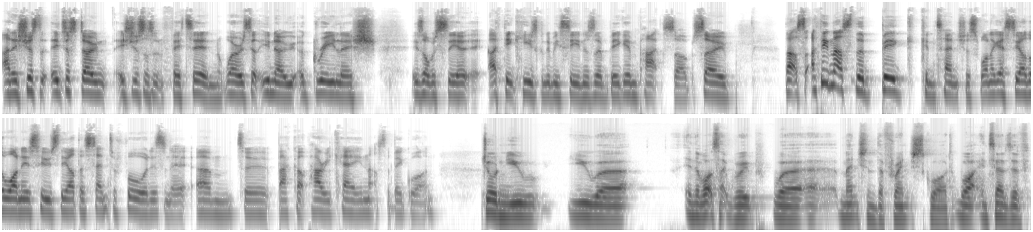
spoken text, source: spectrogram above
and it's just it just don't it just doesn't fit in. Whereas you know, a Grealish is obviously a, I think he's going to be seen as a big impact sub. So that's I think that's the big contentious one. I guess the other one is who's the other centre forward, isn't it? Um, to back up Harry Kane, that's the big one. Jordan, you you uh, in the WhatsApp group were uh, mentioned the French squad. What in terms of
